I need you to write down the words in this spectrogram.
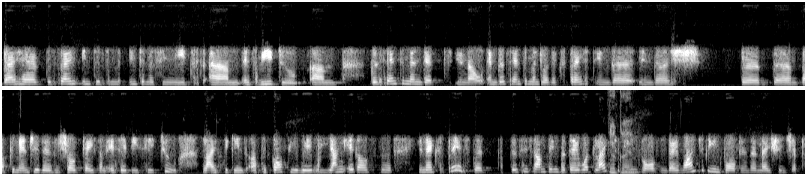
They have the same intimacy needs um, as we do. Um, the sentiment that you know, and this sentiment was expressed in the in the sh- the, the documentary there's a showcase on SABC 2, Life Begins After Coffee, where the young adults uh, you know, express that this is something that they would like to be involved in. They want to be involved in relationships.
